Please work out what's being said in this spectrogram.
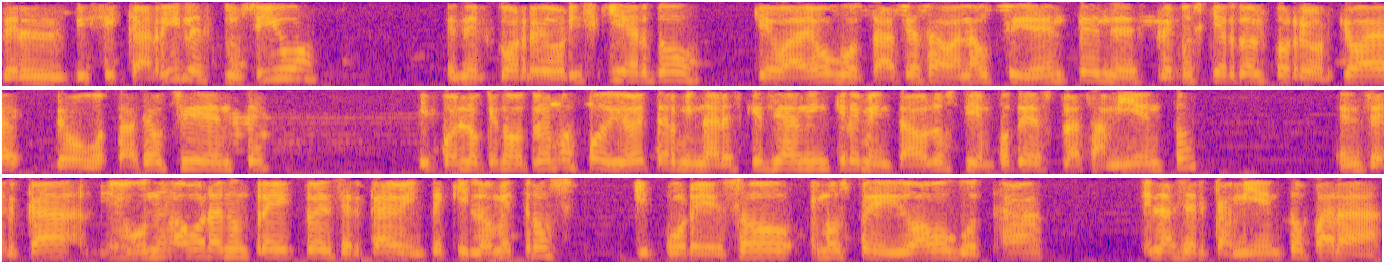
del bicicarril exclusivo en el corredor izquierdo que va de Bogotá hacia Sabana Occidente, en el extremo izquierdo del corredor que va de Bogotá hacia Occidente. Y pues lo que nosotros hemos podido determinar es que se han incrementado los tiempos de desplazamiento en cerca de una hora en un trayecto de cerca de 20 kilómetros y por eso hemos pedido a Bogotá el acercamiento para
